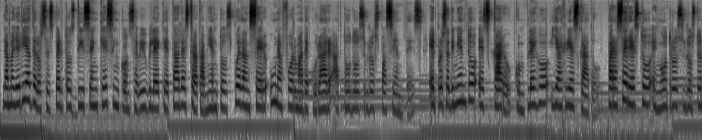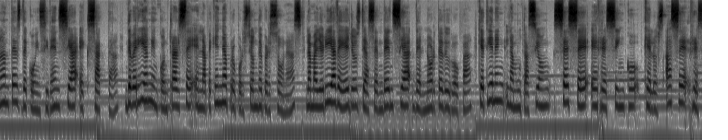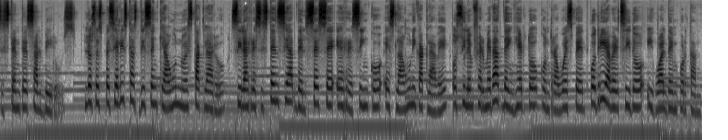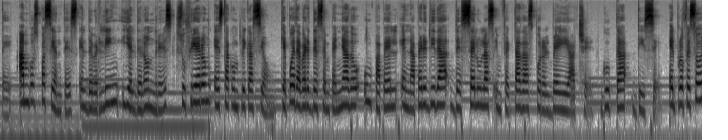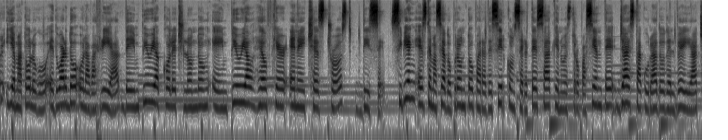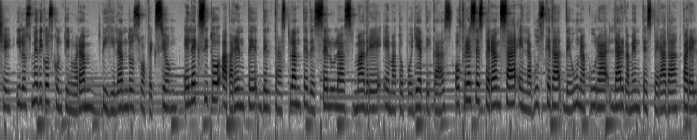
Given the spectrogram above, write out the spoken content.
La mayoría de los expertos dicen que es inconcebible que tales tratamientos puedan ser una forma de curar a todos los pacientes. El procedimiento es caro, complejo y arriesgado. Para hacer esto en otros, los donantes de coincidencia exacta deberían encontrarse en la pequeña proporción de personas, la mayoría de ellos de ascendencia del norte de Europa, que tienen la mutación CCR5 que los hace resistentes al virus. Los especialistas dicen que aún no está claro si la resistencia del CCR5 es la única clave o si la enfermedad de injerto contra huésped podría haber sido igual de importante. Ambos pacientes, el de Berlín y el de Londres, sufrieron esta complicación, que puede haber desempeñado un papel en la pérdida de células infectadas por el VIH. Gupta dice. El profesor y hematólogo Eduardo Olavarría de Imperial College London e Imperial Healthcare NHS Trust dice, si bien es demasiado pronto para decir con certeza que nuestro paciente ya está curado del VIH y los médicos continuarán vigilando su afección, el éxito aparente del trasplante de células madre hematopoyéticas ofrece esperanza en la búsqueda de una cura largamente esperada para el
